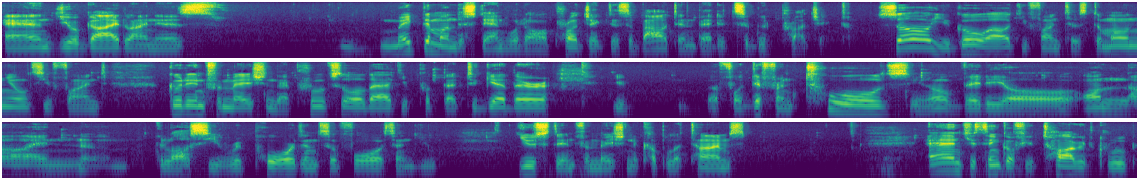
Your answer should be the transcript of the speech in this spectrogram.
And your guideline is make them understand what our project is about and that it's a good project. So you go out, you find testimonials, you find good information that proves all that, you put that together, you uh, for different tools, you know, video, online, um, glossy report and so forth, and you use the information a couple of times. And you think of your target group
